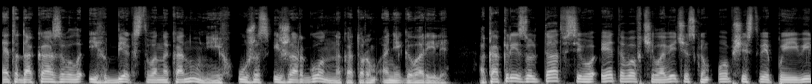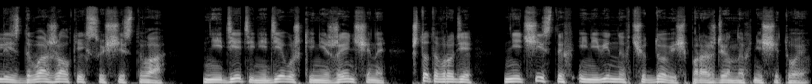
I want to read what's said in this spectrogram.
Это доказывало их бегство накануне, их ужас и жаргон, на котором они говорили. А как результат всего этого в человеческом обществе появились два жалких существа. Ни дети, ни девушки, ни женщины, что-то вроде нечистых и невинных чудовищ, порожденных нищетою.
